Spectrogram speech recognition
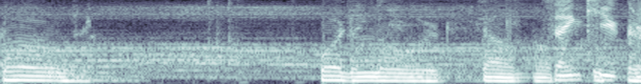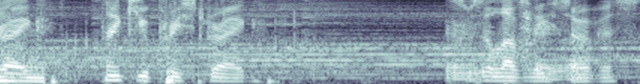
go. For the Lord shall not Thank you, return. Greg. Thank you, Priest Greg. This was a mm, lovely service.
